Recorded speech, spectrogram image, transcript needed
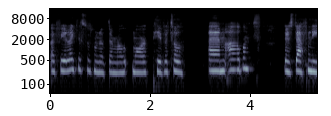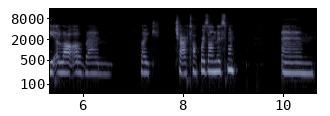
I feel like this was one of their mo- more pivotal um albums. There's definitely a lot of um like chart toppers on this one. Um,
